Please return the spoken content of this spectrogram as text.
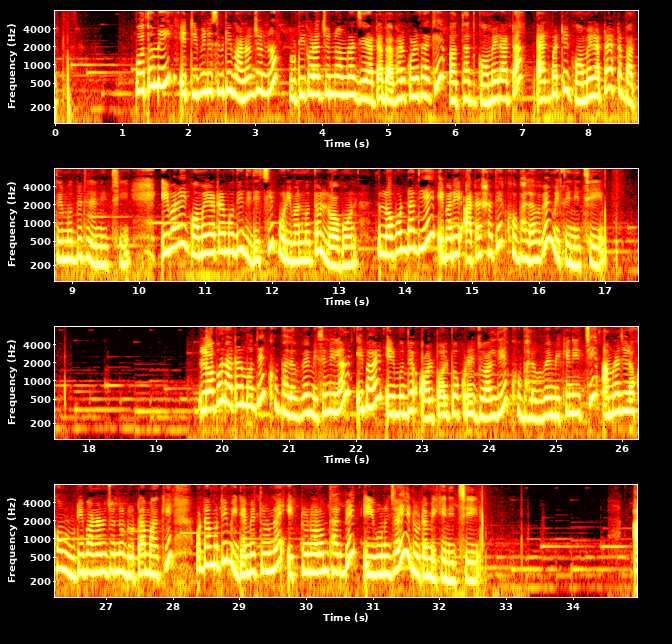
প্রথমেই এই টিফিন রেসিপিটি বানানোর জন্য, রুটি করার জন্য আমরা যে আটা ব্যবহার করে থাকি, অর্থাৎ গমের আটা, এক বাটি গমের আটা একটা পাত্রের মধ্যে ঢেলে নিচ্ছি। এবার এই গমের আটার মধ্যে দিয়ে দিচ্ছি পরিমাণ মতো লবণ। তো লবণটা দিয়ে এবার এই আটার সাথে খুব ভালোভাবে মিশিয়ে নিচ্ছি। লবণ আটার মধ্যে খুব ভালোভাবে মিশে নিলাম। এবার এর মধ্যে অল্প অল্প করে জল দিয়ে খুব ভালোভাবে মেখে নিচ্ছি। আমরা যেরকম রুটি বানানোর জন্য ডোটা মাখি, মোটামুটি মিডিয়ামের তুলনায় একটু নরম থাকবে। এই অনুযায়ী ডোটা মেখে নিচ্ছি।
